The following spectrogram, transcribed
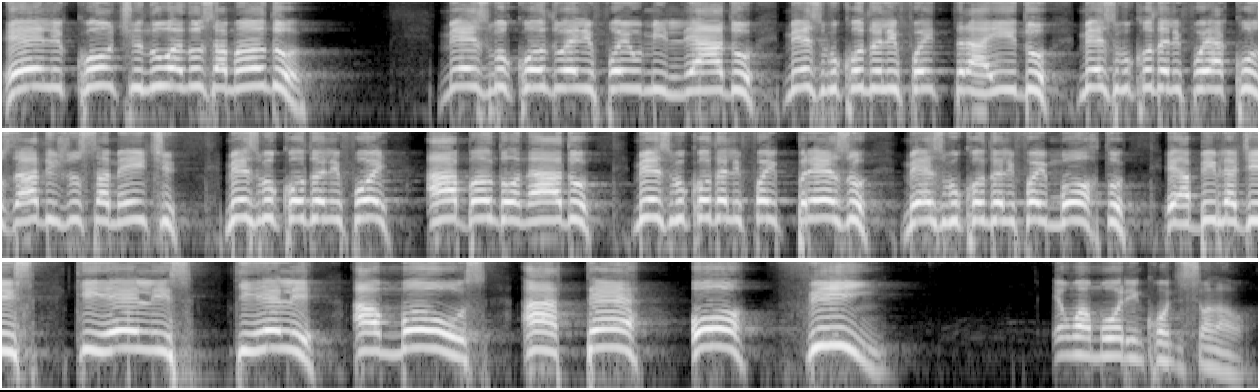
Ele continua nos amando. Mesmo quando ele foi humilhado, mesmo quando ele foi traído, mesmo quando ele foi acusado injustamente, mesmo quando ele foi abandonado, mesmo quando ele foi preso, mesmo quando ele foi morto, e a Bíblia diz que eles, que ele amou-os até o fim. É um amor incondicional.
